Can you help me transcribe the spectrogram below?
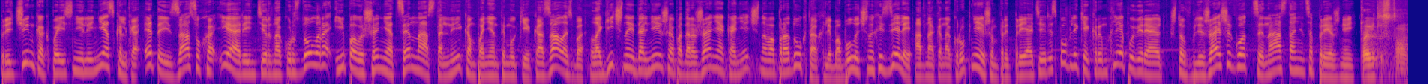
Причин, как пояснили несколько, это и засуха, и ориентир на курс доллара, и повышение цен на остальные компоненты муки. Казалось бы, логичное и дальнейшее подорожание конечного продукта – хлебобулочных изделий. Однако на крупнейшем предприятии республики Крымхлеб уверяют, что в ближайший год цена останется прежней. Правительством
